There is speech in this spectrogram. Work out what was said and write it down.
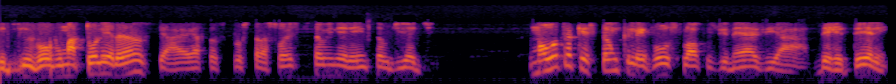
e desenvolva uma tolerância a essas frustrações que são inerentes ao dia a dia. Uma outra questão que levou os flocos de neve a derreterem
